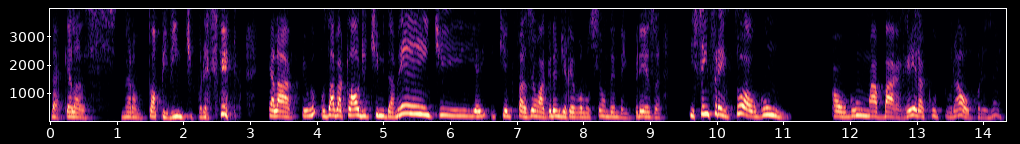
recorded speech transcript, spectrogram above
daquelas, não era um top 20, por exemplo. Ela usava cloud timidamente e tinha que fazer uma grande revolução dentro da empresa. E se enfrentou algum alguma barreira cultural, por exemplo?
